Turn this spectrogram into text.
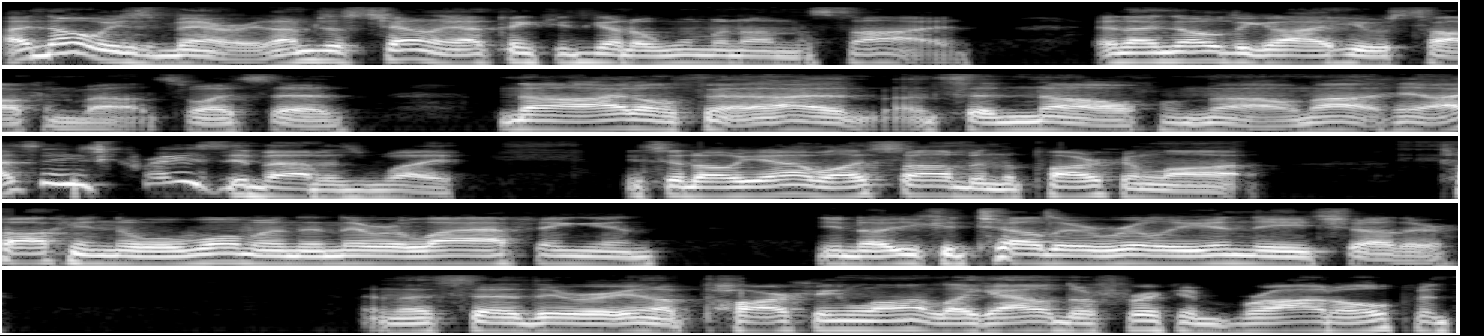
I know he's married. I'm just telling you. I think he's got a woman on the side." And I know the guy he was talking about. So I said, no, I don't think. I, I said no, no, not him. I said he's crazy about his wife. He said, "Oh yeah, well I saw him in the parking lot talking to a woman, and they were laughing, and You know, you could tell they were really into each other. And I said they were in a parking lot, like out in the freaking broad open,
